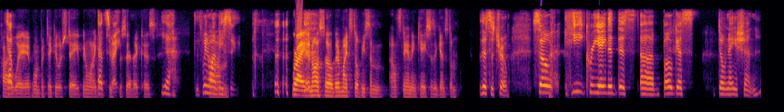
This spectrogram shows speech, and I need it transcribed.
highway of one particular state. We don't want to get That's too right. specific because yeah, because we don't want to be Um, sued. right, and also there might still be some outstanding cases against them. This is true. So he created this uh, bogus donation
